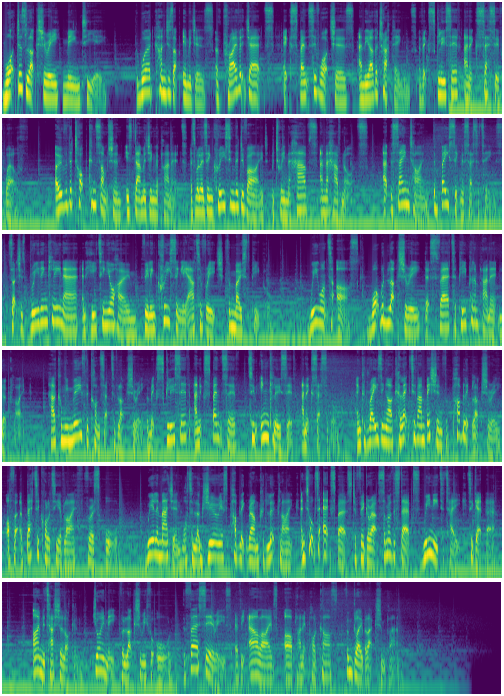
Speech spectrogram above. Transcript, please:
What does luxury mean to you? The word conjures up images of private jets, expensive watches, and the other trappings of exclusive and excessive wealth. Over the top consumption is damaging the planet, as well as increasing the divide between the haves and the have nots. At the same time, the basic necessities, such as breathing clean air and heating your home, feel increasingly out of reach for most people. We want to ask what would luxury that's fair to people and planet look like? How can we move the concept of luxury from exclusive and expensive to inclusive and accessible? And could raising our collective ambition for public luxury offer a better quality of life for us all? We'll imagine what a luxurious public realm could look like and talk to experts to figure out some of the steps we need to take to get there. I'm Natasha Lokhun. Join me for Luxury for All, the first series of the Our Lives, Our Planet podcast from Global Action Plan.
